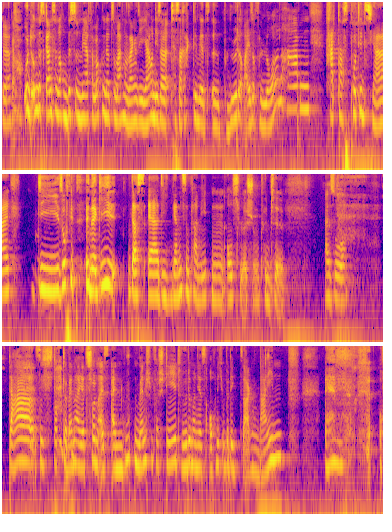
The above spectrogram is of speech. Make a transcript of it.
Ja. Genau. Und um das Ganze noch ein bisschen mehr verlockender zu machen, sagen sie, ja, und dieser Tesseract, den wir jetzt äh, blöderweise verloren haben, hat das Potenzial, die so viel Energie, dass er die ganzen Planeten auslöschen könnte. Also da sich Dr. Benner jetzt schon als einen guten Menschen versteht, würde man jetzt auch nicht unbedingt sagen, nein. Ähm, oh,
